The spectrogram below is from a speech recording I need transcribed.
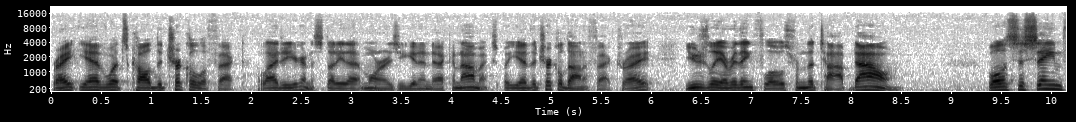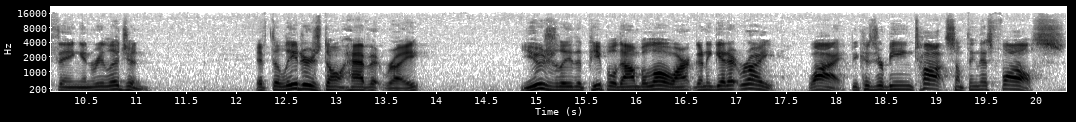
Right? You have what's called the trickle effect. Elijah, you're going to study that more as you get into economics, but you have the trickle down effect, right? Usually everything flows from the top down. Well, it's the same thing in religion. If the leaders don't have it right, usually the people down below aren't going to get it right. Why? Because they're being taught something that's false.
